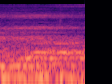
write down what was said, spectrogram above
Five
